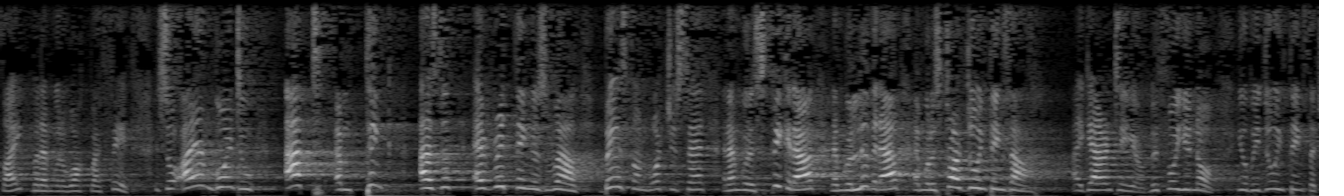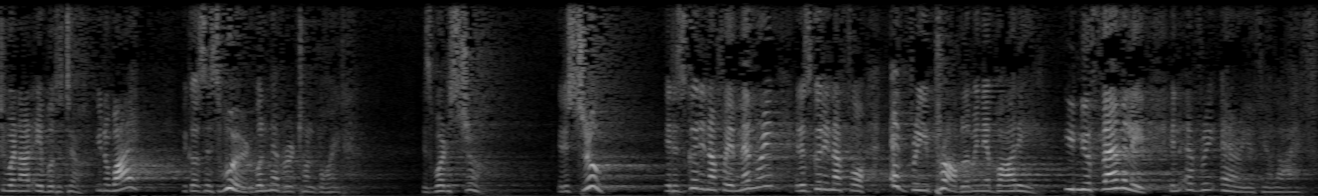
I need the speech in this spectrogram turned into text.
sight, but I'm going to walk by faith. So I am going to act and think as if everything is well based on what you said and I'm going to speak it out and I'm going to live it out. I'm going to start doing things out. I guarantee you, before you know, you'll be doing things that you were not able to do. You know why? Because His word will never return void. His word is true. It is true. It is good enough for your memory. It is good enough for every problem in your body, in your family, in every area of your life.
